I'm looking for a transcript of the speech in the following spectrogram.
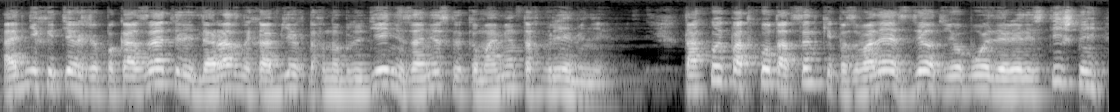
одних и тех же показателей для разных объектов наблюдения за несколько моментов времени. Такой подход оценки позволяет сделать ее более реалистичной,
